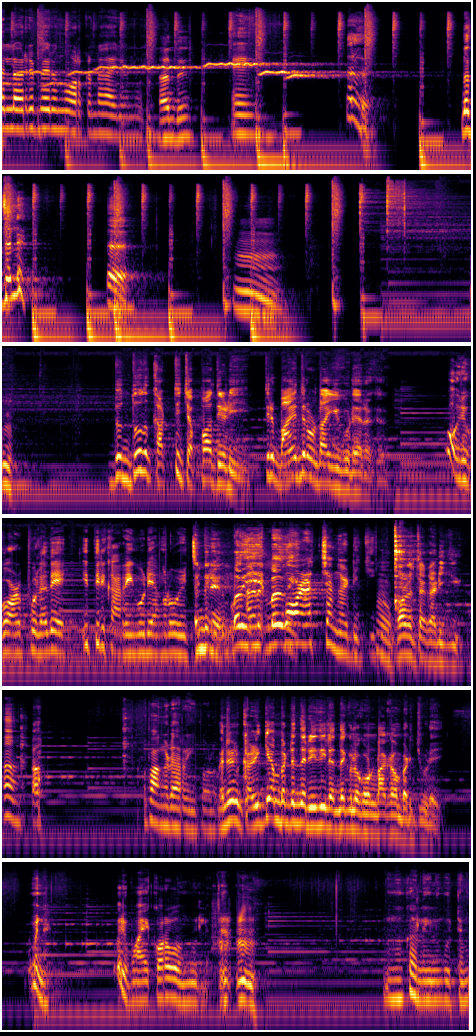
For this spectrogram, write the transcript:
എല്ലാവരുടെ പേരൊന്നും ഓർക്കേണ്ട കാര്യമൊന്നും. എന്നാ ചെല്ല്. ഇതെന്തോന്ന് കട്ടി ചപ്പാത്തിയടി. ഇത്തിരി ഭയങ്കര ഉണ്ടാക്കി കൂടെ ഒരു കുഴപ്പമില്ല. അതെ ഇത്തിരി കറിയും കൂടി അങ്ങോട്ട് ഒഴിച്ചു എന്തിന്? മതി, മതി. കുഴച്ചങ്ങടിക്ക് കുഴച്ച കടിക്ക്. ആ. അപ്പൊ അങ്ങോട്ട് ഇറങ്ങിക്കോളും. മറ്റേ കഴിക്കാൻ പറ്റുന്ന രീതിയിൽ എന്തെങ്കിലും ഉണ്ടാക്കാൻ പഠിച്ചൂടെ? പിന്നെ ഒരു മയക്കുറവൊന്നുമില്ല. നിങ്ങൾക്ക് അല്ലെങ്കിൽ കുറ്റം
